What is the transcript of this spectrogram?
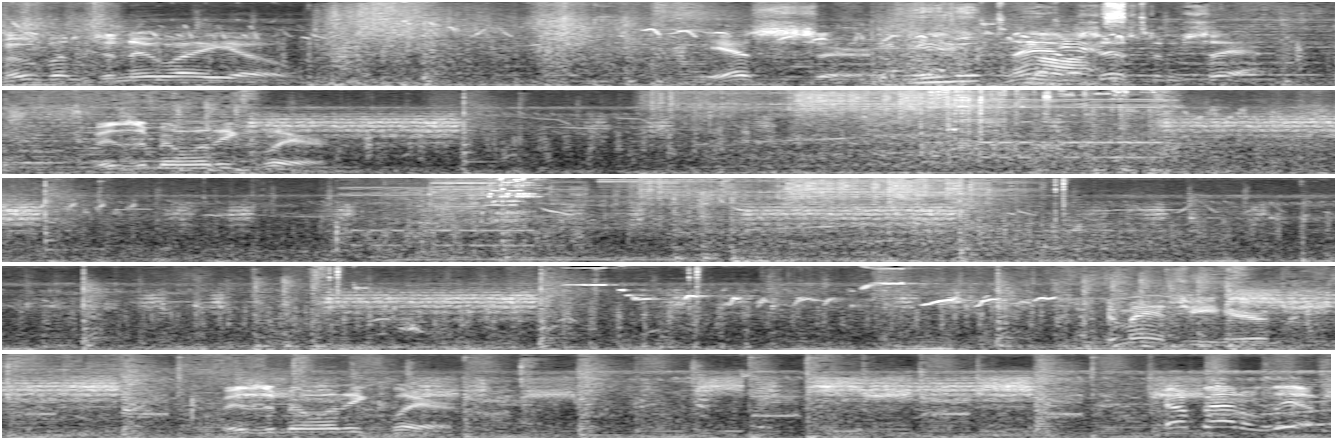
Moving to new AO. Yes, sir. Unit Nav lost. system set. Visibility clear. Visibility clear. How about a lift?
